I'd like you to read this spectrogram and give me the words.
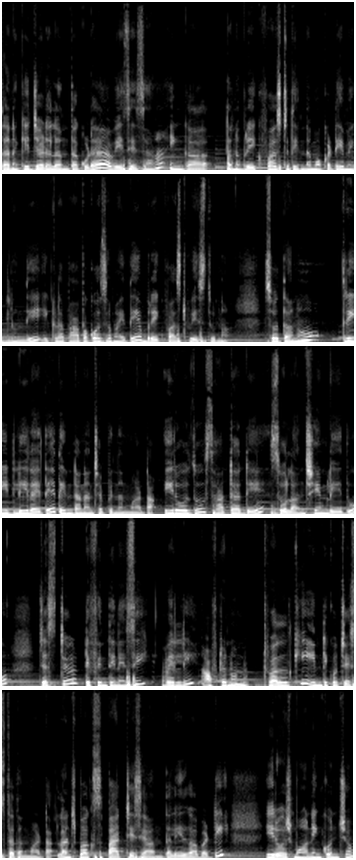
తనకి జడలంతా కూడా వేసేసా. ఇంకా తను బ్రేక్ఫాస్ట్ తినడం ఒకటే మిగిలింది. ఇక్కడ పాప కోసం అయితే బ్రేక్ఫాస్ట్ వేస్తున్నా. సో తను త్రీ ఇడ్లీలు అయితే తింటానని చెప్పిందనమాట. ఈరోజు సాటర్డే సో లంచ్ ఏం లేదు. జస్ట్ టిఫిన్ తినేసి వెళ్ళి ఆఫ్టర్నూన్ ట్వెల్వ్కి ఇంటికి వచ్చేస్తుంది అనమాట లంచ్ బాక్స్ ప్యాక్ చేసే అంత లేదు కాబట్టి ఈరోజు మార్నింగ్ కొంచెం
